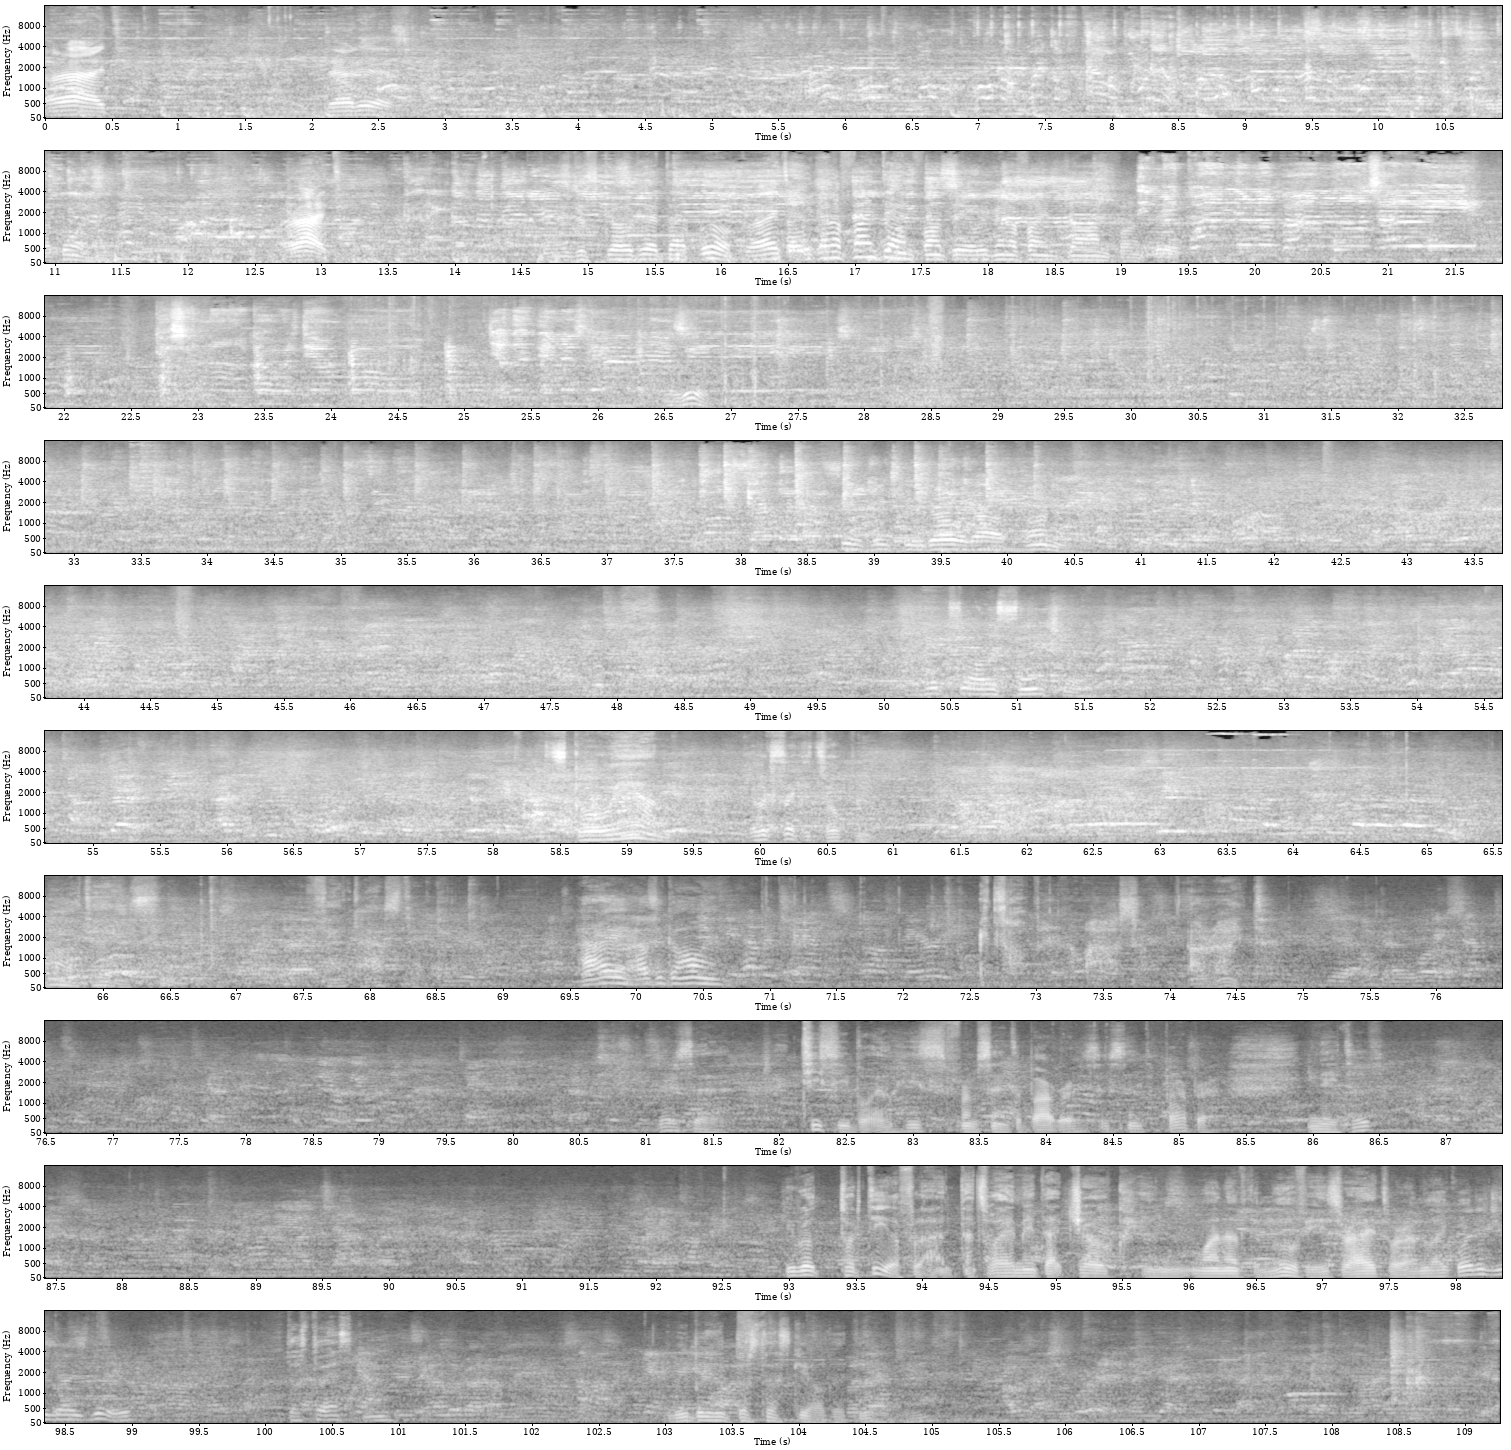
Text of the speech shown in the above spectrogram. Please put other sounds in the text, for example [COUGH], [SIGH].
All right. There it is. All right. Let me just go get that book, right? We're we gonna find Dan Fante We're gonna find John Fante? Cuando nos see if we can go without running. Books are essential. Let's go in. It looks like it's open. Oh, it is. Fantastic. Hi, how's it going? It's open. Awesome. All right. There's a TC Boyle. He's from Santa Barbara. He's a Santa Barbara native. He wrote Tortilla Flat. That's why I made that joke in one of the movies, right? Where I'm like, what did you guys do? Dostoevsky. We bring up Dostoevsky all the time, right?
